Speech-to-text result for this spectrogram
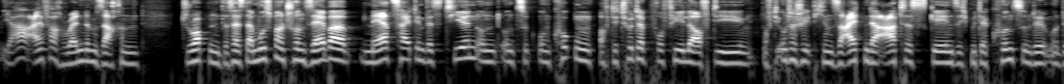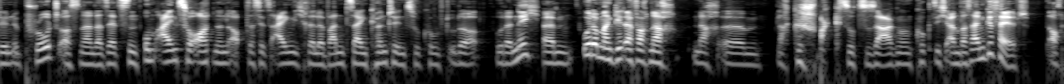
ja einfach random Sachen droppen. Das heißt, da muss man schon selber mehr Zeit investieren und, und, zu, und gucken auf die Twitter-Profile, auf die, auf die unterschiedlichen Seiten der Artists gehen, sich mit der Kunst und dem, und dem Approach auseinandersetzen, um einzuordnen, ob das jetzt eigentlich relevant sein könnte in Zukunft oder, oder nicht. Ähm, oder man geht einfach nach, nach, ähm, nach Geschmack sozusagen und guckt sich an, was einem gefällt. Auch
